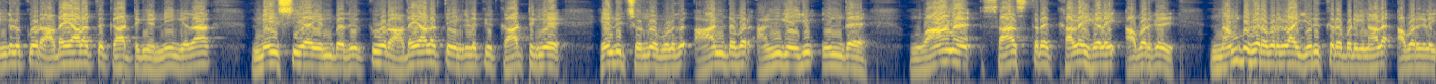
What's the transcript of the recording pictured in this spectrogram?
எங்களுக்கு ஒரு அடையாளத்தை காட்டுங்க. நீங்கள் தான் மேசியா என்பதற்கு ஒரு அடையாளத்தை எங்களுக்கு காட்டுங்க என்று சொன்ன பொழுது ஆண்டவர் அங்கேயும் இந்த வான சாஸ்திர கலைகளை அவர்கள் நம்புகிறவர்களாக இருக்கிறபடியினால அவர்களை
